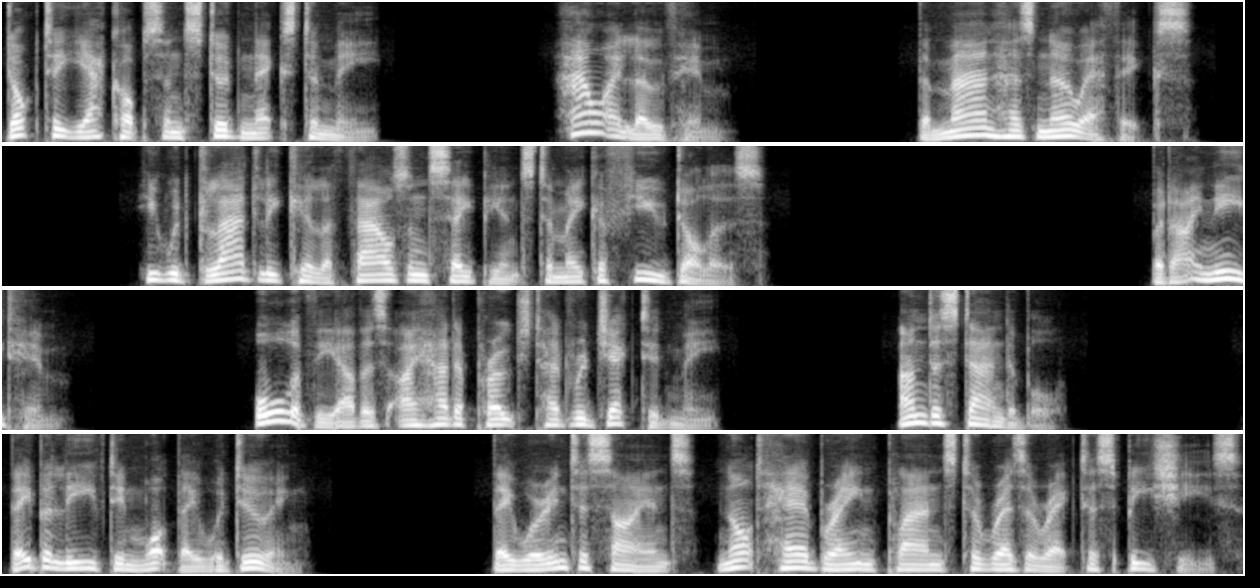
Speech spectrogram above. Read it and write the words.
Dr. Jakobsen stood next to me. How I loathe him. The man has no ethics. He would gladly kill a thousand sapients to make a few dollars. But I need him. All of the others I had approached had rejected me. Understandable. They believed in what they were doing. They were into science, not harebrained plans to resurrect a species.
